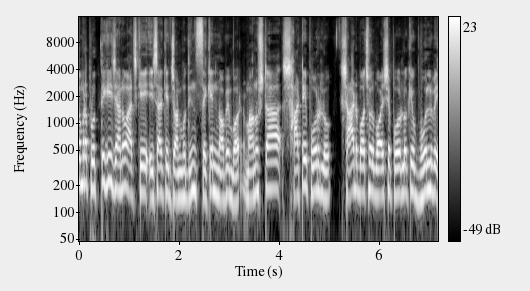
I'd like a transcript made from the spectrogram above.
তোমরা প্রত্যেকেই জানো আজকে এসআরকে জন্মদিন সেকেন্ড নভেম্বর মানুষটা ষাটে পড়ল, ষাট বছর বয়সে পড়ল, কেউ বলবে।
